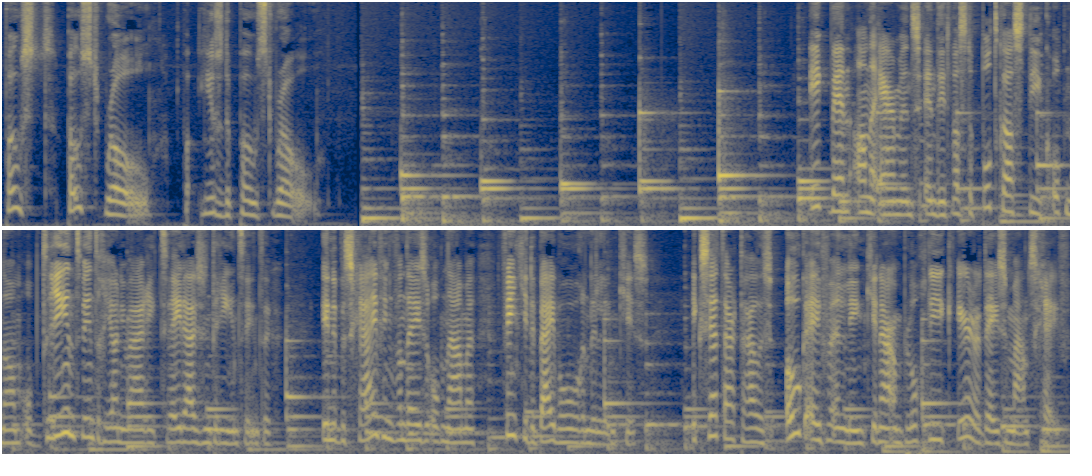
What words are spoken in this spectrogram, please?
post, post-roll. Hier is de post-roll. Ik ben Anne Ermens en dit was de podcast die ik opnam op 23 januari 2023. In de beschrijving van deze opname vind je de bijbehorende linkjes. Ik zet daar trouwens ook even een linkje naar een blog die ik eerder deze maand schreef.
